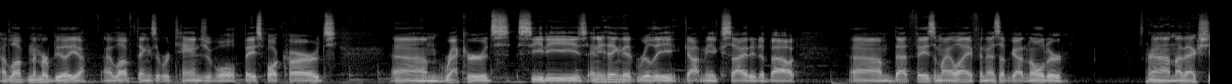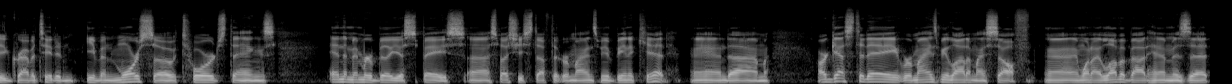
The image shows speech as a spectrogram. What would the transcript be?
I loved memorabilia. I loved things that were tangible, baseball cards, um, records, CDs, anything that really got me excited about um, that phase of my life. And as I've gotten older, um, I've actually gravitated even more so towards things in the memorabilia space, uh, especially stuff that reminds me of being a kid. And um, our guest today reminds me a lot of myself. Uh, and what I love about him is that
